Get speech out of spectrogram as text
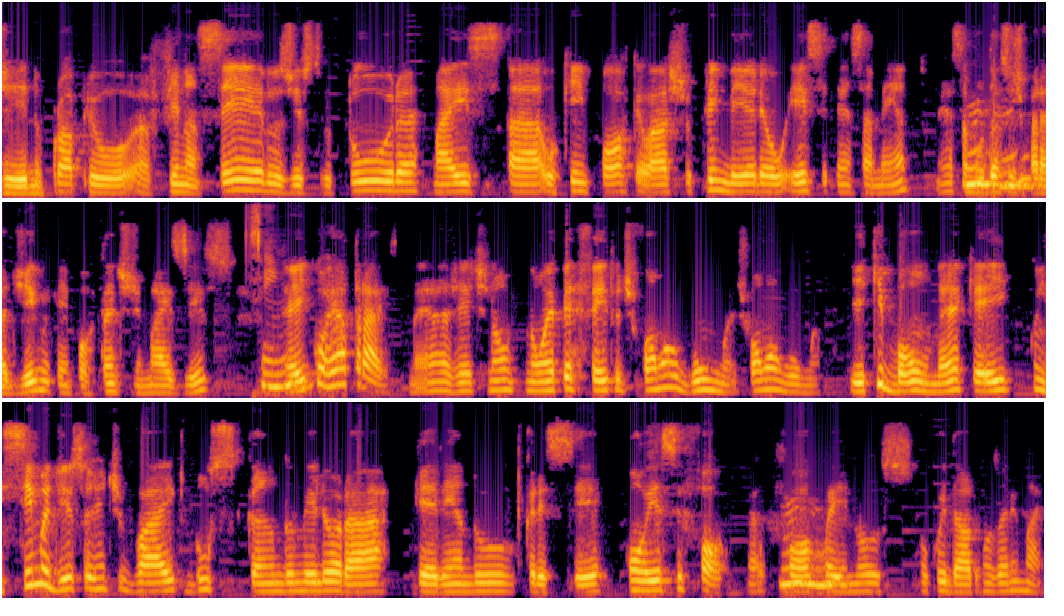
de, no próprio uh, financeiros, de estrutura, mas uh, o que importa, eu acho, primeiro é esse pensamento, né, essa mudança uhum. de paradigma, que é importante demais isso, Sim. É, e correr atrás. Né? A gente não, não é perfeito de forma alguma, de forma alguma. E que bom, né? Que aí, em cima disso, a gente vai buscando melhorar querendo crescer com esse foco, né? o foco uhum. aí nos, no cuidado com os animais.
